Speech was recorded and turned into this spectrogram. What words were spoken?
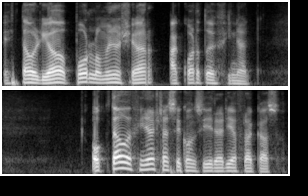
está obligado por lo menos llegar a cuarto de final. Octavo de final ya se consideraría fracaso.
